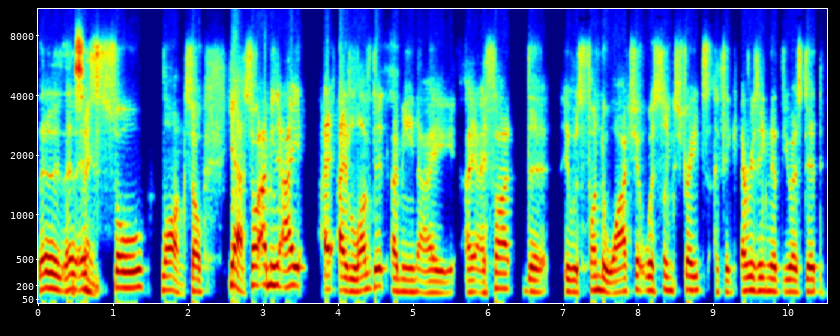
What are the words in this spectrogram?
that, is, that is so long. So yeah. So I mean, I, I I loved it. I mean, I I, I thought that it was fun to watch at Whistling Straits. I think everything that the U.S. did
